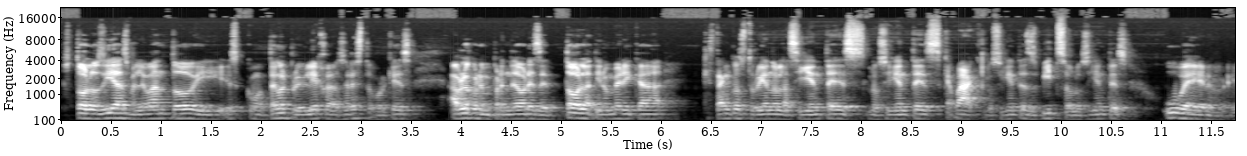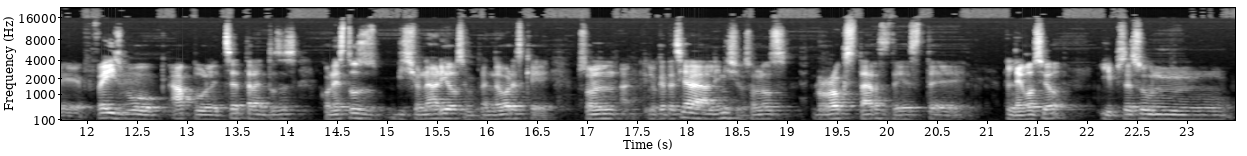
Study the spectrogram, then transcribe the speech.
pues, todos los días me levanto y es como tengo el privilegio de hacer esto porque es hablo con emprendedores de toda Latinoamérica que están construyendo las siguientes, los siguientes Kavak, los siguientes Bitso, los siguientes Uber, eh, Facebook, Apple, etc. Entonces, con estos visionarios, emprendedores que son, lo que te decía al inicio, son los rockstars de este el negocio y pues es un,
